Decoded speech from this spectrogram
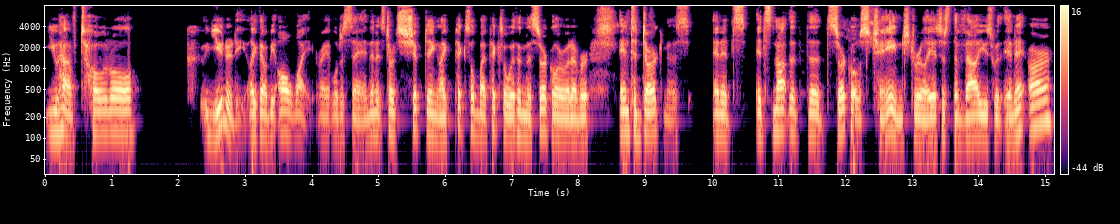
you have total unity like that would be all white right we'll just say and then it starts shifting like pixel by pixel within the circle or whatever into darkness and it's it's not that the circle's changed really it's just the values within it are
